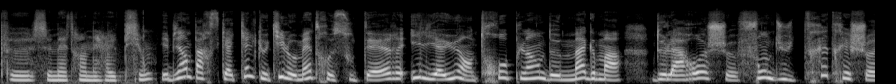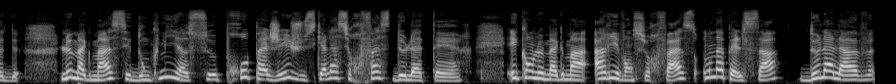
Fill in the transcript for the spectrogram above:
peut se mettre en éruption? Eh bien parce qu'à quelques kilomètres sous terre, il y a eu un trop-plein de magma, de la roche fondue très très chaude. Le magma s'est donc mis à se propager jusqu'à la surface de la Terre. Et quand le magma arrive en surface, on appelle ça de la lave.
